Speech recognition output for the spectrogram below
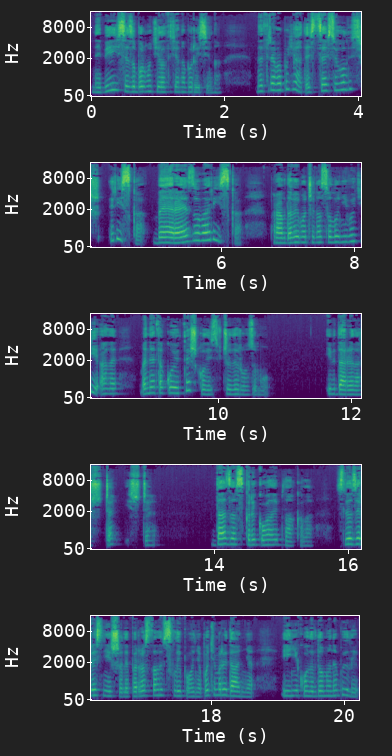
Не бійся, забормотіла Тетяна Борисівна. Не треба боятись, це всього лиш різка, березова різка. Правда, вимочена в солоній воді, але мене такою теж колись вчили розуму. І вдарила ще і ще. Даза скрикувала і плакала. Сльози ряснішали, переростали в схлипування, потім ридання, її ніколи вдома не били.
